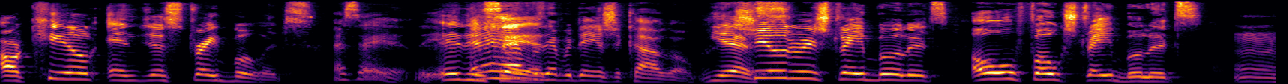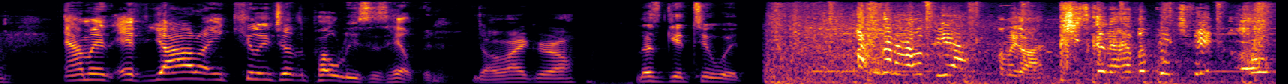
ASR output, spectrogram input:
are killed in just stray bullets. That's sad. It And is it sad. happens every day in Chicago. Yes. Children stray bullets, old folks stray bullets. Mm. I mean, if y'all ain't killing each other, police is helping. All right, girl. Let's get to it. I'm gonna have a BF. Oh my god, she's gonna have a bitch fit. Oh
